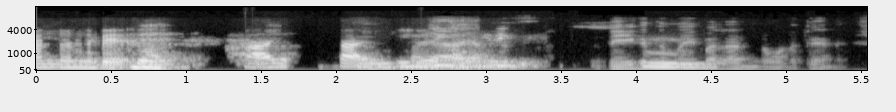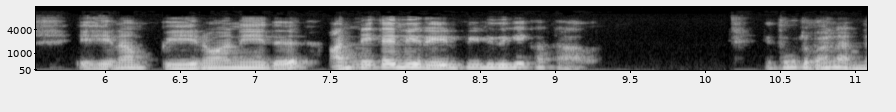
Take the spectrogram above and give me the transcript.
අල්ලන්න බෑ. බෑ. කාය කාය මේක තමයි බලන්න ඕන තැන. එහෙනම් පේනව නේද? අන්න ඒකයි මේ රේල් පීලි දෙකේ කතාව. එතකොට බලන්න.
